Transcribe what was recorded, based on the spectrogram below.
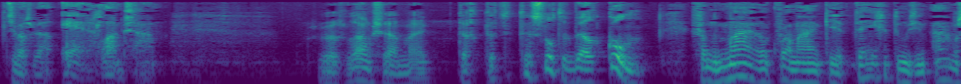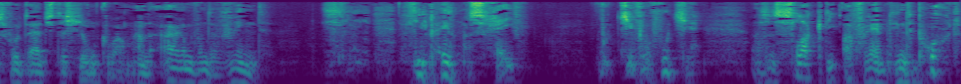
Ze was wel erg langzaam. Ze was langzaam, maar ik dacht dat het tenslotte wel kon. Van de Maro kwam haar een keer tegen toen ze in Amersfoort uit het station kwam, aan de arm van de vriend. Ze liep helemaal scheef, voetje voor voetje, als een slak die afremt in de bocht.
